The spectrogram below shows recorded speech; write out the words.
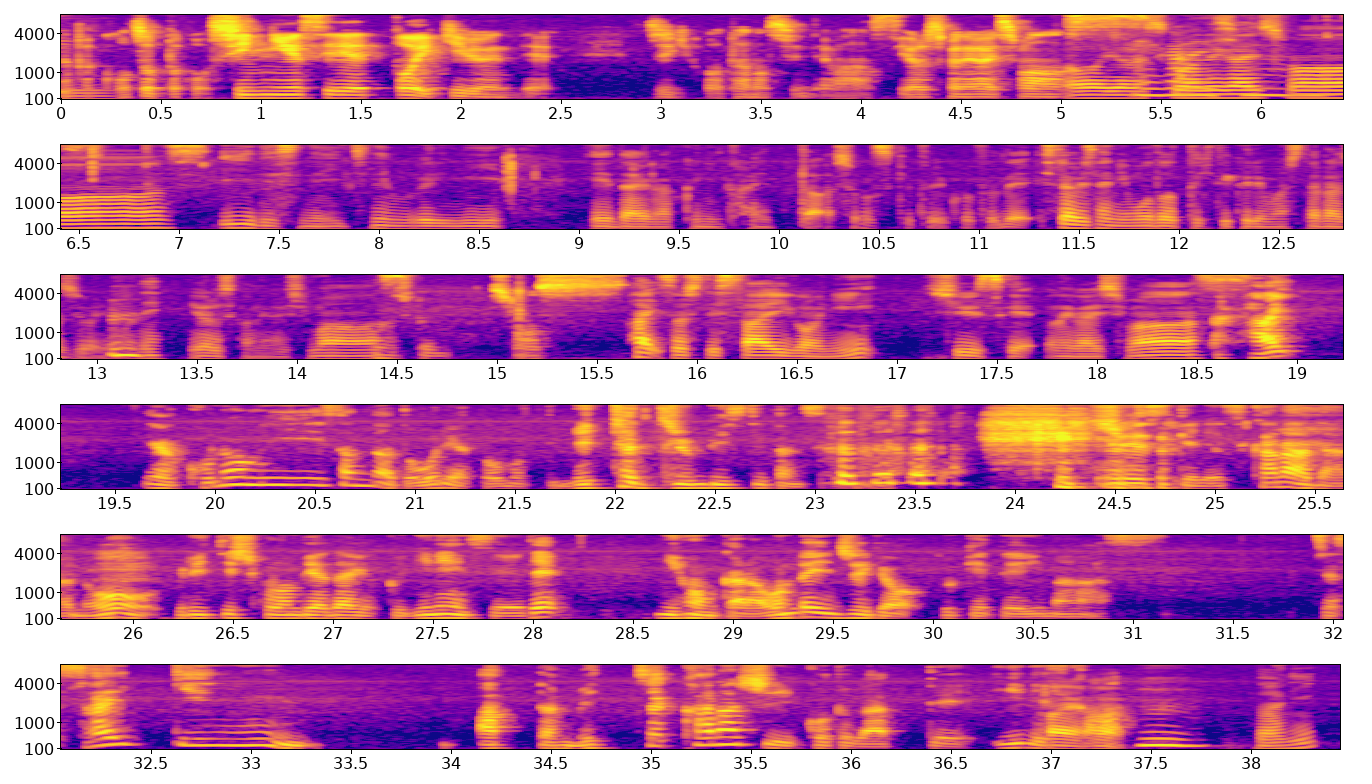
なんかこうちょっとこう新入生っぽい気分で授業を楽しんでます。よろしくお願いします。およろしくお願いしお願いします。いいですね。1年ぶりにえー大学に帰った翔介ということで久々に戻ってきてくれましたラジオにもね、よろしくお願いします。確かにお願いします。はいそして最後に俊介お願いします。はい。いや好みさんだと俺やと思ってめっちゃ準備してたんですけど、ね、俊介です。カナダのブリティッシュコロンビア大学2年生で日本からオンライン授業を受けています。じゃあ最近あっためっちゃ悲しいことがあっていいですか、はいはうん。何？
